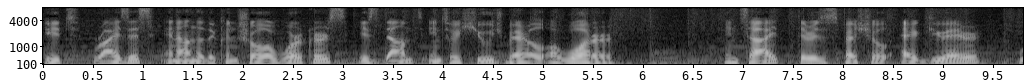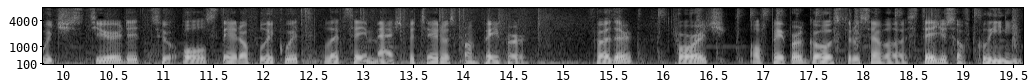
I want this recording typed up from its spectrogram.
it rises and under the control of workers is dumped into a huge barrel of water. Inside there is a special agitator which steered it to all state of liquid, let's say mashed potatoes from paper. Further, porridge of paper goes through several stages of cleaning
